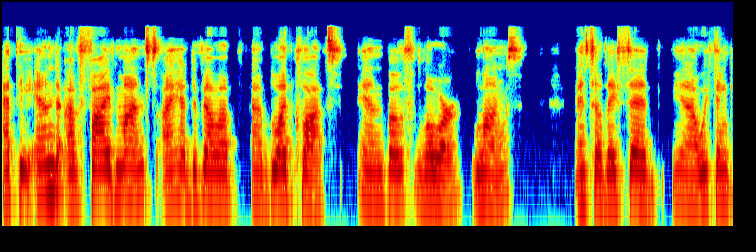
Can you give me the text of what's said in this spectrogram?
at the end of five months, I had developed uh, blood clots in both lower lungs. And so they said, you know, we think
